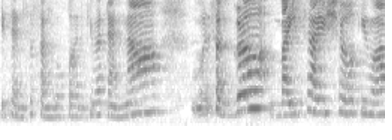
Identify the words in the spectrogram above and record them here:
की त्यांचं संगोपन किंवा त्यांना सगळं बाईचं आयुष्य किंवा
